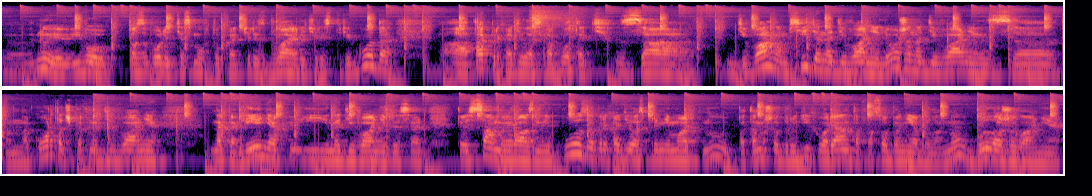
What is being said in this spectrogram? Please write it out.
э, ну, его позволить я смог только через два или через три года, а так приходилось работать за диваном, сидя на диване, лежа на диване, за, там, на корточках на диване, на коленях и на диване писать. То есть самые разные позы приходилось принимать, ну, потому что других вариантов особо не было. Ну, было желание.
